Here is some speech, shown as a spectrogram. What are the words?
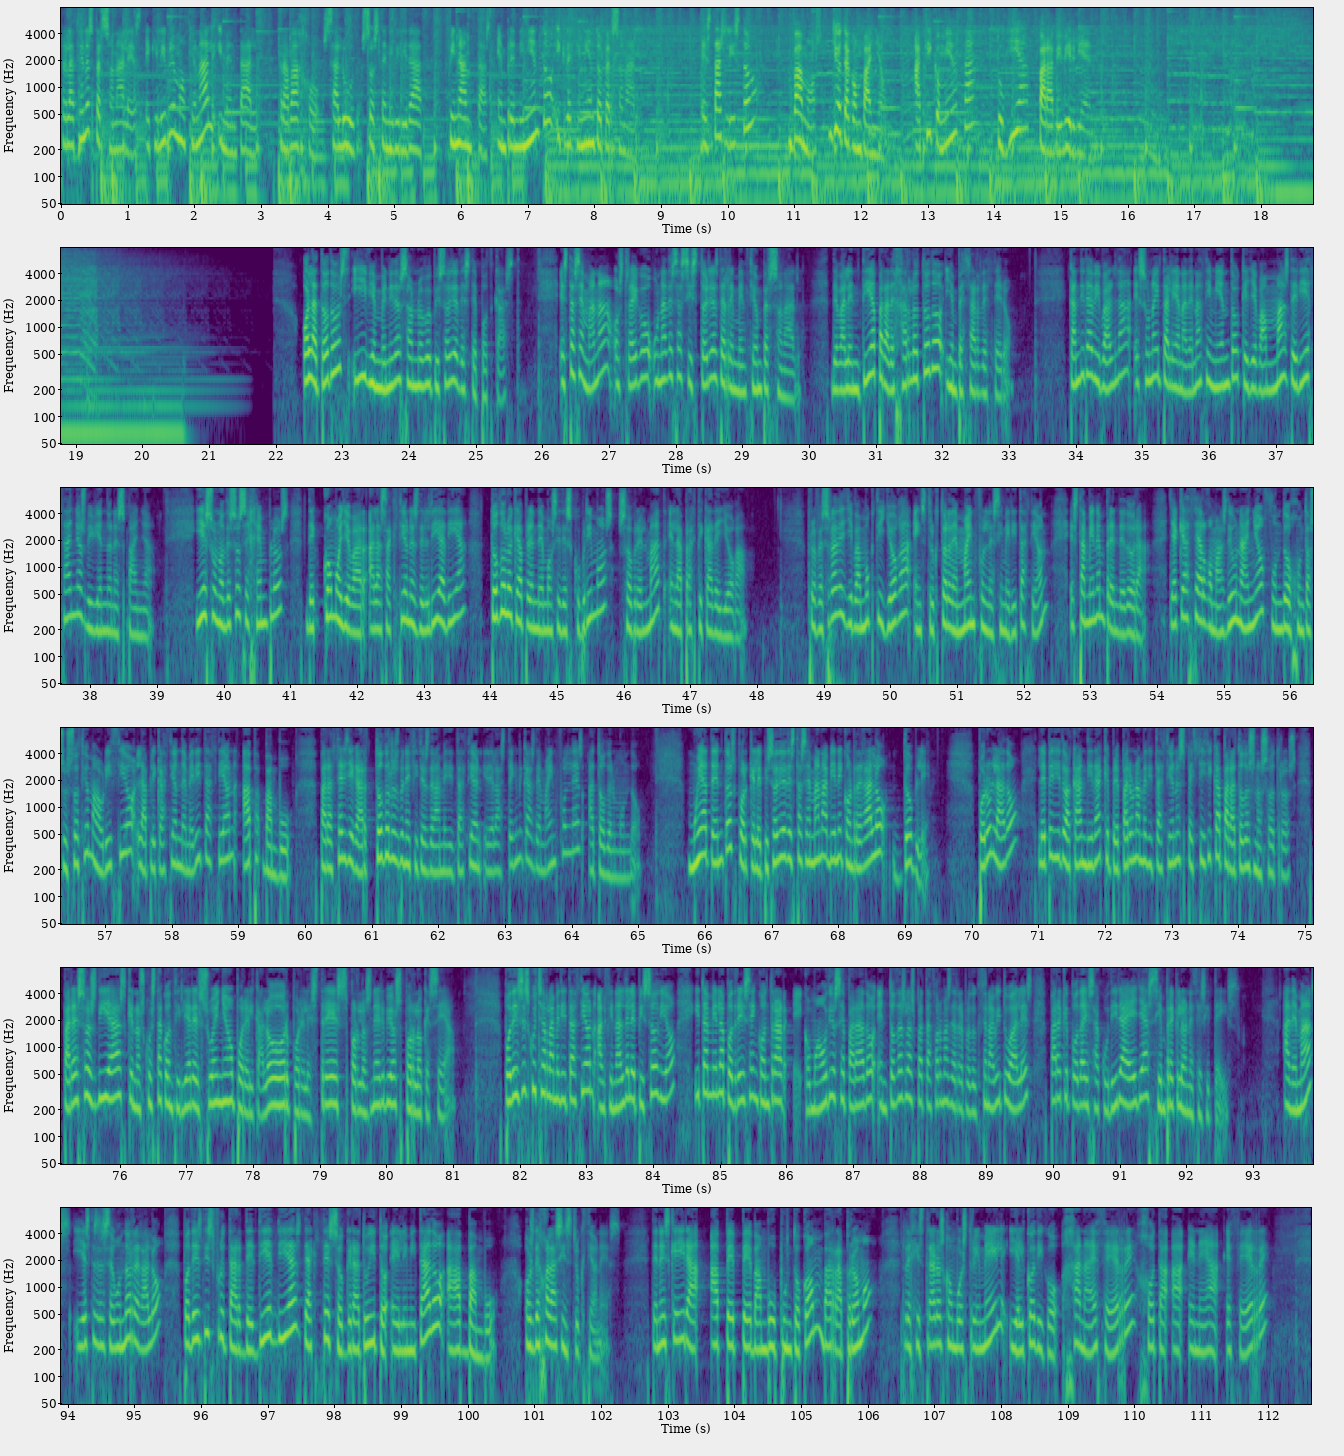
Relaciones personales, equilibrio emocional y mental, trabajo, salud, sostenibilidad, finanzas, emprendimiento y crecimiento personal. ¿Estás listo? Vamos, yo te acompaño. Aquí comienza tu guía para vivir bien. Hola a todos y bienvenidos a un nuevo episodio de este podcast. Esta semana os traigo una de esas historias de reinvención personal, de valentía para dejarlo todo y empezar de cero. Cándida Vivalda es una italiana de nacimiento que lleva más de 10 años viviendo en España. Y es uno de esos ejemplos de cómo llevar a las acciones del día a día todo lo que aprendemos y descubrimos sobre el mat en la práctica de yoga. Profesora de Jivamukti Yoga e instructora de mindfulness y meditación, es también emprendedora, ya que hace algo más de un año fundó junto a su socio Mauricio la aplicación de meditación App Bamboo, para hacer llegar todos los beneficios de la meditación y de las técnicas de mindfulness a todo el mundo. Muy atentos porque el episodio de esta semana viene con regalo doble. Por un lado, le he pedido a Cándida que prepare una meditación específica para todos nosotros, para esos días que nos cuesta conciliar el sueño por el calor, por el estrés, por los nervios, por lo que sea. Podéis escuchar la meditación al final del episodio y también la podréis encontrar eh, como audio separado en todas las plataformas de reproducción habituales para que podáis acudir a ella siempre que lo necesitéis. Además, y este es el segundo regalo, podéis disfrutar de 10 días de acceso gratuito e ilimitado a App Os dejo las instrucciones. Tenéis que ir a appbamboo.com barra promo, registraros con vuestro email y el código J-A-N-A-F-R,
